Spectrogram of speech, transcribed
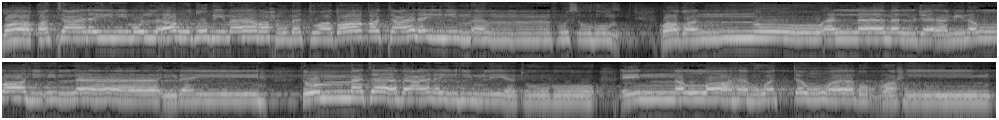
ضاقت عليهم الأرض بما رحبت وضاقت عليهم أنفسهم وظنوا أن لا ملجأ من الله إلا إليه. ثم تاب عليهم ليتوبوا إن الله هو التواب الرحيم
